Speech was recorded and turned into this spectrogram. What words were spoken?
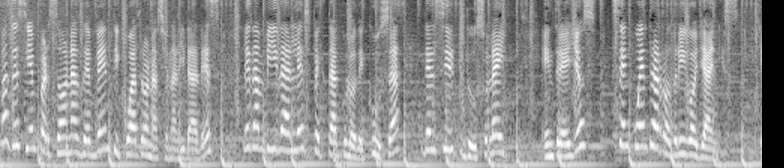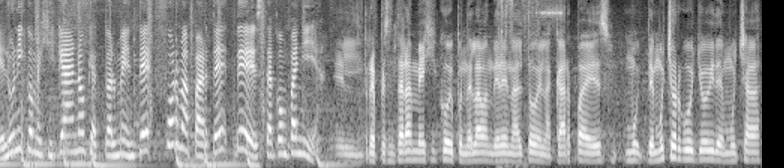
Más de 100 personas de 24 nacionalidades le dan vida al espectáculo de Cusa del Cirque du Soleil. Entre ellos se encuentra Rodrigo Yáñez, el único mexicano que actualmente forma parte de esta compañía. El representar a México y poner la bandera en alto en la carpa es de mucho orgullo y de mucha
